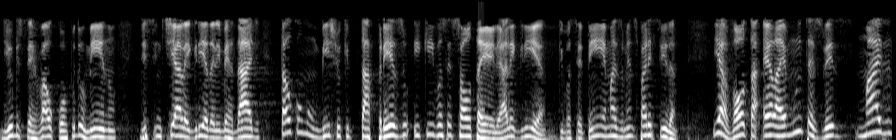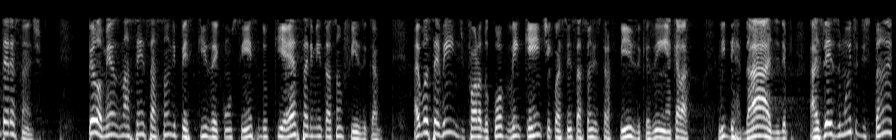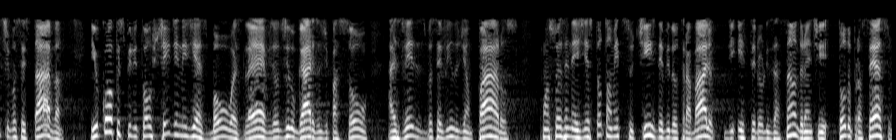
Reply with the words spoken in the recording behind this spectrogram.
de observar o corpo dormindo, de sentir a alegria da liberdade, tal como um bicho que está preso e que você solta ele. A alegria que você tem é mais ou menos parecida. E a volta, ela é muitas vezes mais interessante. Pelo menos na sensação de pesquisa e consciência do que é essa alimentação física. Aí você vem de fora do corpo, vem quente com as sensações extrafísicas, vem aquela liberdade, às vezes muito distante você estava, e o corpo espiritual cheio de energias boas, leves, ou de lugares onde passou, às vezes você vindo de amparos, com as suas energias totalmente sutis devido ao trabalho de exteriorização durante todo o processo.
